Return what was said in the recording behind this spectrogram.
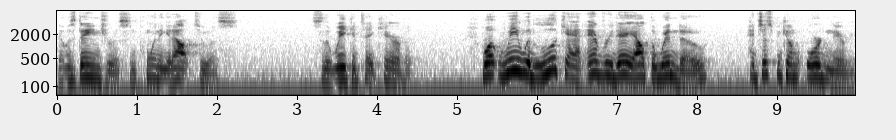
that was dangerous and pointing it out to us so that we could take care of it. What we would look at every day out the window had just become ordinary.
